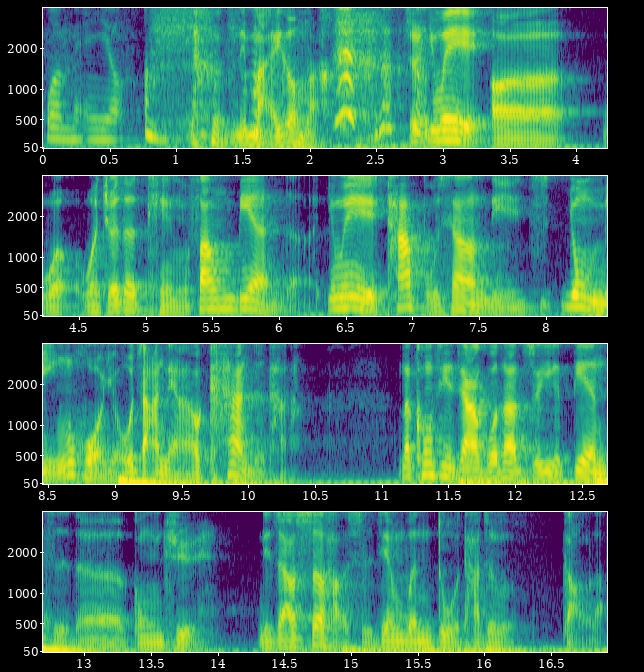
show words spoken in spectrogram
我没有。你买一个嘛？就因为呃，我我觉得挺方便的，因为它不像你用明火油炸，你还要看着它。那空气炸锅它是一个电子的工具，你只要设好时间、温度，它就搞了，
